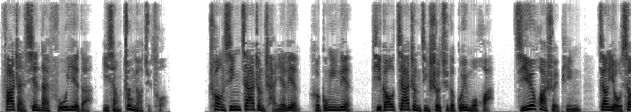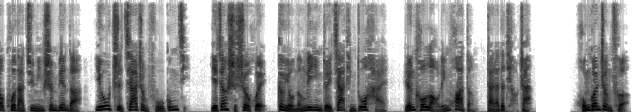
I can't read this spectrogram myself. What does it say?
发展现代服务业的一项重要举措。创新家政产业链和供应链，提高家政进社区的规模化、集约化水平，将有效扩大居民身边的优质家政服务供给，也将使社会更有能力应对家庭多孩、人口老龄化等带来的挑战。宏观政策，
